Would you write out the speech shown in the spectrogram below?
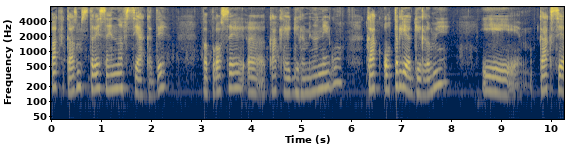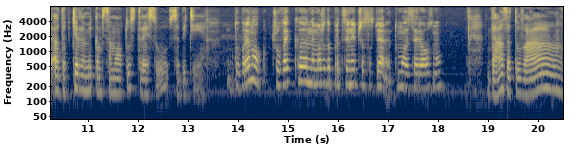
Пак ви казвам, стресът е навсякъде. Въпрос е а, как реагираме на него, как отреагираме и как се адаптираме към самото стресово събитие. Добре, но човек не може да прецени, че състоянието му е сериозно. Да, за това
